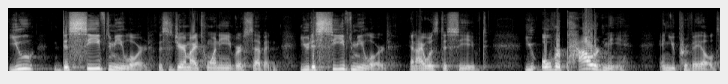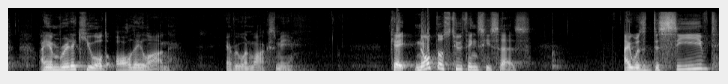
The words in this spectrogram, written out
You deceived me, Lord. This is Jeremiah 20, verse 7. You deceived me, Lord, and I was deceived. You overpowered me, and you prevailed. I am ridiculed all day long. Everyone mocks me. Okay, note those two things he says I was deceived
